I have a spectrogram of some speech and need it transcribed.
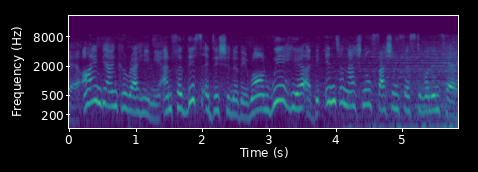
There, I'm Bianca Rahimi, and for this edition of Iran, we're here at the International Fashion Festival in Tehran.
